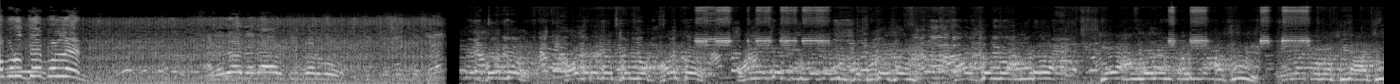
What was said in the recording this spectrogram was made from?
অবরুদ্ধ হয়ে পড়লেন। অবরোধের জন্য হয়তো অনেকে পূর্বপুরুষে পড়েছেন তার জন্য আমরা আন্দোলন আন্দোলনকারী আছি এলাকাবাসীরা আছি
